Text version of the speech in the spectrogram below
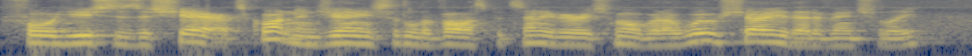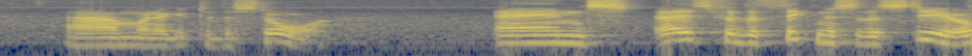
for use as a shower. It's quite an ingenious little device but it's only very small but I will show you that eventually um, when I get to the store. And as for the thickness of the steel,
